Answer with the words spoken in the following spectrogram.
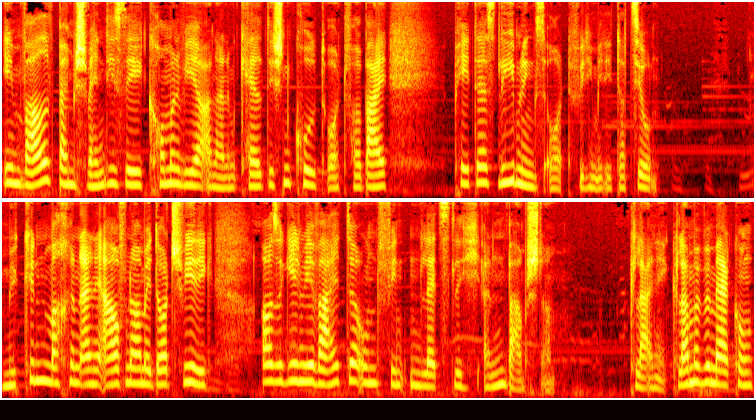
Im Wald beim Schwendisee kommen wir an einem keltischen Kultort vorbei, Peters Lieblingsort für die Meditation. Mücken machen eine Aufnahme dort schwierig, also gehen wir weiter und finden letztlich einen Baumstamm. Kleine Klammerbemerkung,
